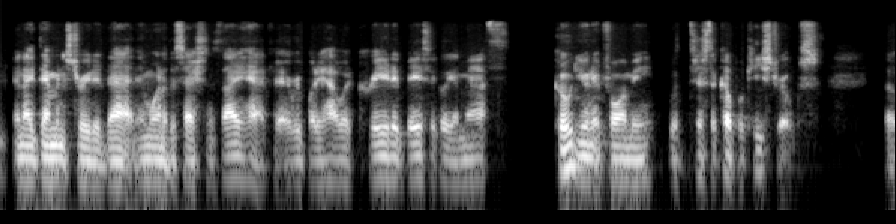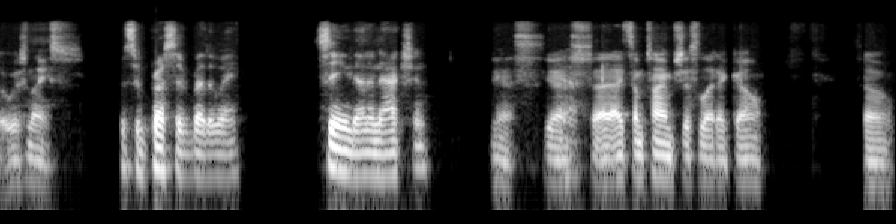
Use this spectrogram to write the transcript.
Mm. And I demonstrated that in one of the sessions I had for everybody, how it created basically a math code unit for me with just a couple keystrokes. So it was nice. It's impressive, by the way, seeing that in action. Yes, Yeah. yes. I, I sometimes just let it go. So,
